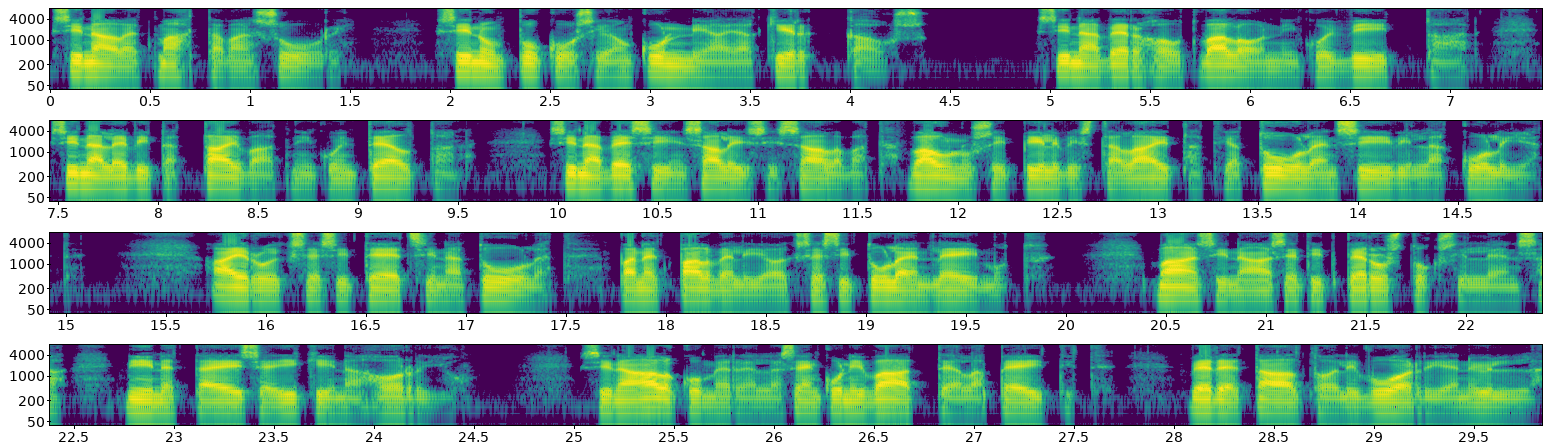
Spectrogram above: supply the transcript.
sinä olet mahtavan suuri. Sinun pukusi on kunnia ja kirkkaus. Sinä verhout valoon niin kuin viittaan, sinä levität taivaat niin kuin teltan, sinä vesiin salisi salvat, vaunusi pilvistä laitat ja tuulen siivillä kuljet. Airuiksesi teet sinä tuulet, panet palvelijoiksesi tulen leimut. Maan sinä asetit perustuksillensa niin, että ei se ikinä horju. Sinä alkumerellä sen kuni vaatteella peitit, vedet aaltoili vuorien yllä.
